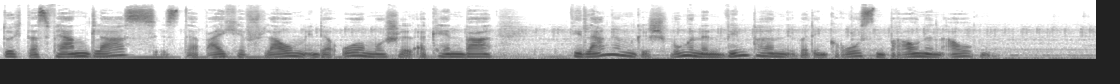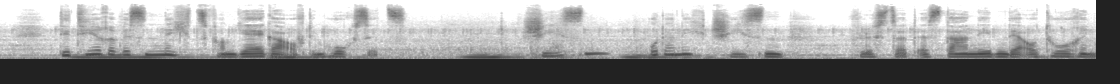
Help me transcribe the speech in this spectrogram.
Durch das Fernglas ist der weiche Flaum in der Ohrmuschel erkennbar, die langen geschwungenen Wimpern über den großen braunen Augen. Die Tiere wissen nichts vom Jäger auf dem Hochsitz. Schießen oder nicht schießen, flüstert es da neben der Autorin.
